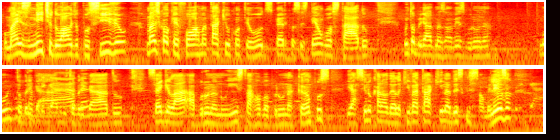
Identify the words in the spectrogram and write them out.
o mais nítido áudio possível. Mas de qualquer forma, tá aqui o conteúdo. Espero que vocês tenham gostado. Muito obrigado mais uma vez, Bruna. Muito, muito obrigado, obrigada. muito obrigado. Segue lá a Bruna no Insta, arroba Bruna Campos, e assina o canal dela aqui, vai estar aqui na descrição, beleza? Obrigada.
